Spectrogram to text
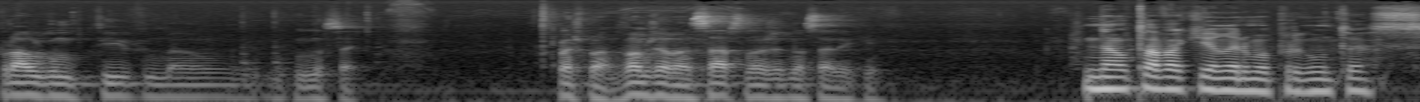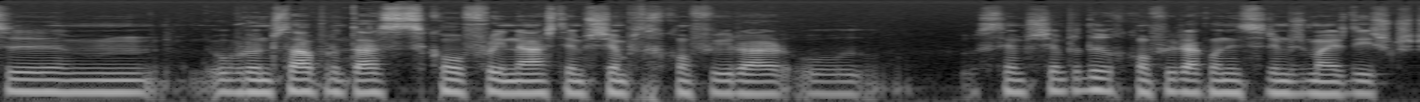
Por algum motivo, não, não sei. Mas pronto, vamos avançar, senão a gente não sai daqui. Não, estava aqui a ler uma pergunta. Se hum, o Bruno estava a perguntar se com o FreeNAS temos sempre de reconfigurar o. temos sempre de reconfigurar quando inserimos mais discos.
